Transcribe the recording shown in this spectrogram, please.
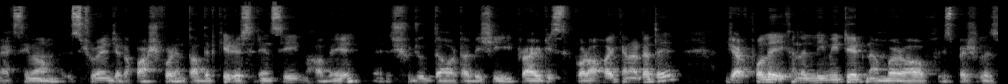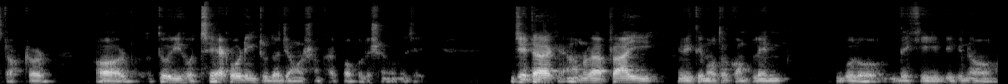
ম্যাক্সিমাম স্টুডেন্ট যারা পাশ করেন, তাদেরকে রেসিডেন্সি ভাবে সুযোগ দেওয়াটা বেশি প্রায়োরিটিস করা হয় কানাডাতে যার ফলে এখানে limited number of specialist doctor তৈরি হচ্ছে অ্যাকর্ডিং টু দ্য জনসংখ্যার পপুলেশন অনুযায়ী। যেটা আমরা প্রায় রীতিমতো কমপ্লেনগুলো দেখি বিভিন্ন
